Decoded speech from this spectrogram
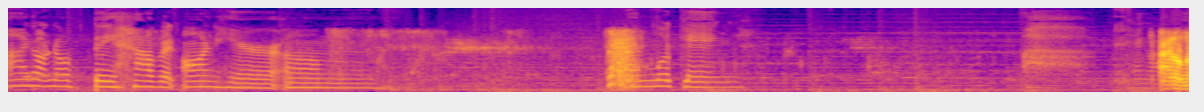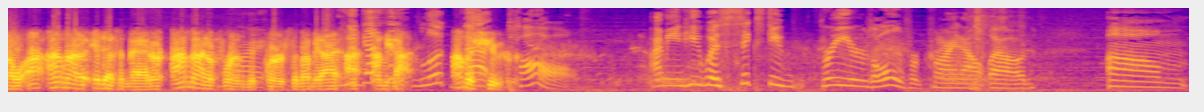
I don't know if they have it on here. Um, I'm looking. I don't know. I, I'm not. It doesn't matter. I'm not a forensic Right. person. I mean, I. I, I mean, I, look I'm a shooter. tall. I mean, he was 63 years old for crying out loud. Um.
